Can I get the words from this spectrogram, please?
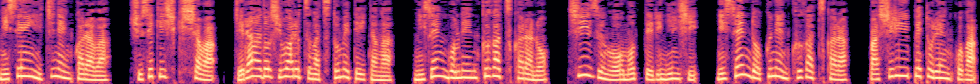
2001年からは主席指揮者はジェラード・シュワルツが務めていたが、2005年9月からのシーズンをもって離任し、2006年9月からバシリー・ペトレンコが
